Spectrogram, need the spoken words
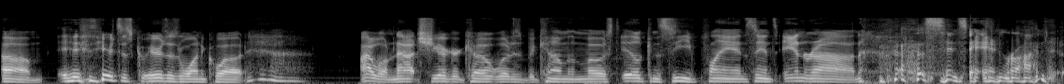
Um, here's his here's his one quote. I will not sugarcoat what has become the most ill-conceived plan since Enron. Since Enron.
